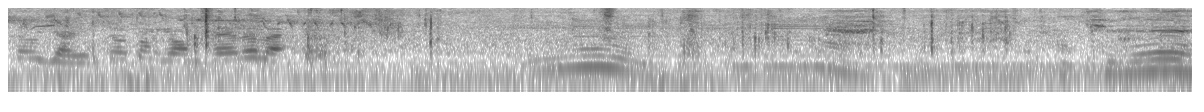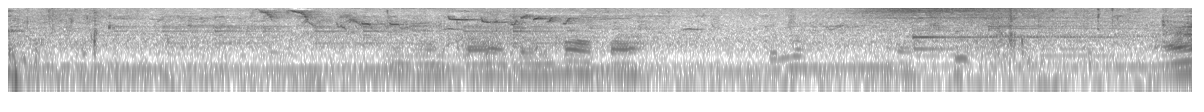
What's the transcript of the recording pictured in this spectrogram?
เจ้าใหญ่เจ้าต้อง ยอมแพ้แล้วแหละอืมโอเคลองปลาลองพ่อปลาอ่า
